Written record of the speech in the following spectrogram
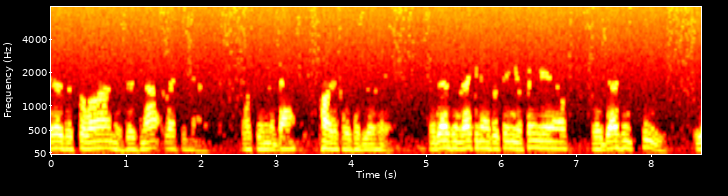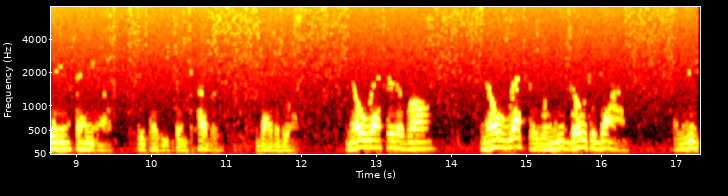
There is a salon that does not recognize what's in the back particles of your hair. It doesn't recognize what's in your fingernails. It doesn't see anything else because it's been covered by the blood. No record of wrong. No record when you go to God you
